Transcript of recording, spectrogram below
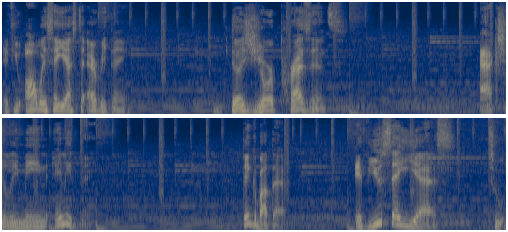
If you always say yes to everything, does your presence actually mean anything? Think about that. If you say yes to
